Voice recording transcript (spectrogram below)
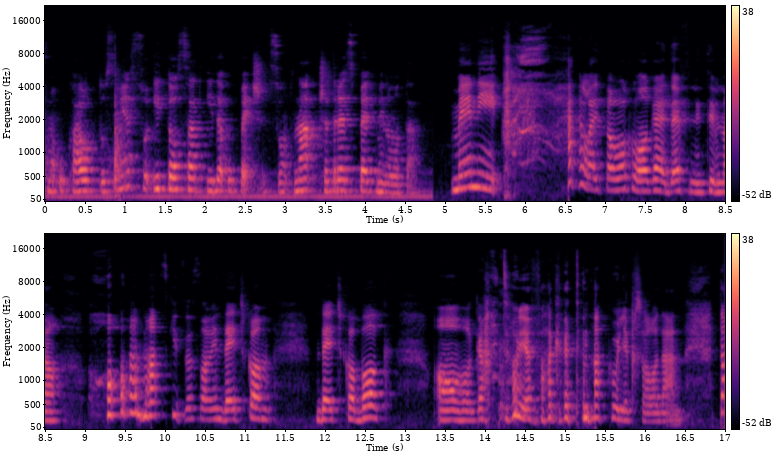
smo u kalup tu smjesu i to sad ide u pečnicu na 45 minuta. Meni highlight ovog vloga je definitivno ova maskica s ovim dečkom. Dečko bok. Ovoga, to mi je fakat onako uljepšalo dan. To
